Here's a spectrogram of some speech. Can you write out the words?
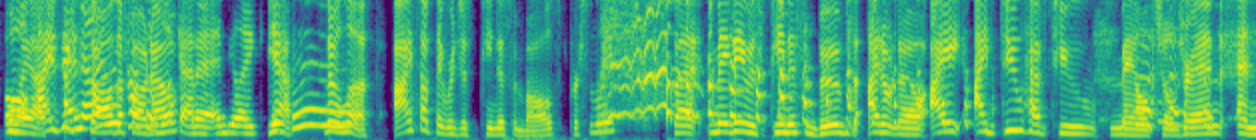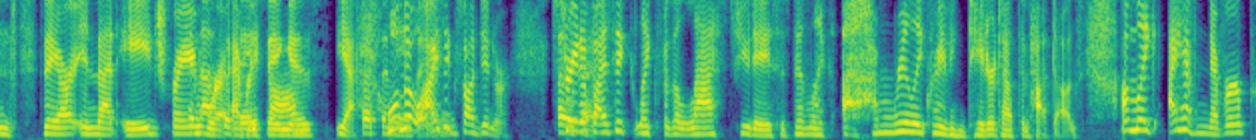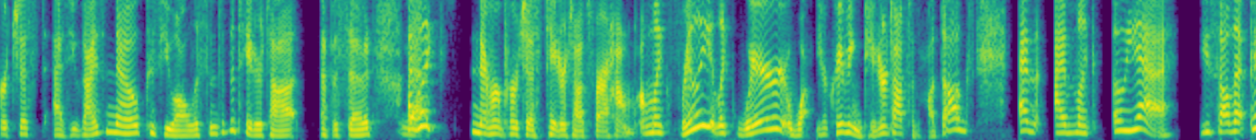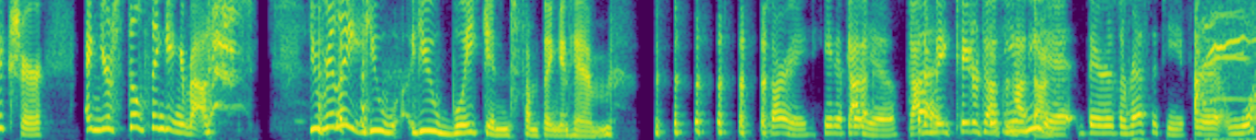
Oh well, my gosh. Isaac I now saw the like, have photo. to look at it and be like, Yeah. it? No, look, I thought they were just penis and balls personally, but maybe it was penis and boobs. I don't know. I I do have two male children, and they are in that age frame where everything is. Yeah. That's Well, no. Isaac saw dinner. Straight up, Isaac, like for the last few days, has been like, oh, I'm really craving tater tots and hot dogs. I'm like, I have never purchased, as you guys know, because you all listen to the tater tot episode. I've like never purchased tater tots for our home. I'm like, really? Like, where? What? You're craving tater tots and hot dogs? And I'm like, oh yeah, you saw that picture, and you're still thinking about it. you really, you you wakened something in him. Sorry, hate it Gotta- for you. Got to But make tater tots and you hot need dogs. it, there's a recipe for one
